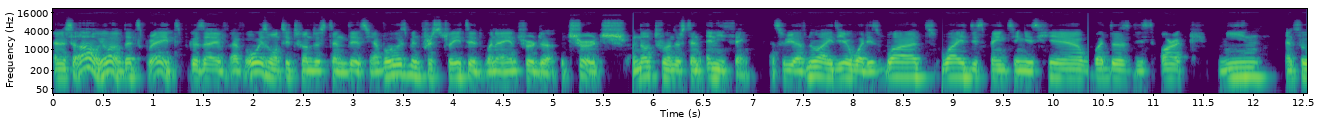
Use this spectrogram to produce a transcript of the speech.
And I said, oh, yeah, that's great, because I've, I've always wanted to understand this. I've always been frustrated when I entered a church not to understand anything. And so you have no idea what is what, why this painting is here, what does this arc mean. And so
